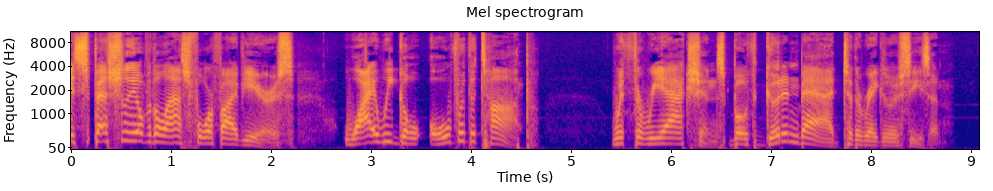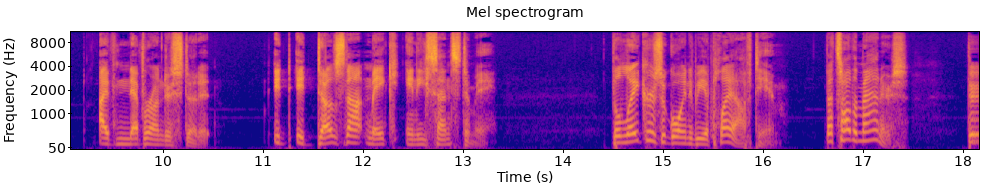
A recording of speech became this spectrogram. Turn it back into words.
especially over the last four or five years, why we go over the top with the reactions, both good and bad, to the regular season. I've never understood it. It, it does not make any sense to me. The Lakers are going to be a playoff team. That's all that matters. They're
